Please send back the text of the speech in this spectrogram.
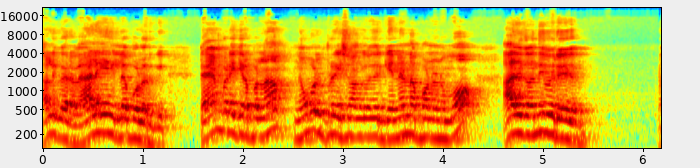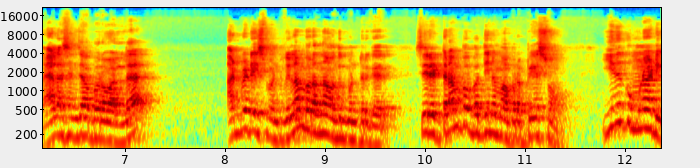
ஆளுக்கு வேறு வேலையே இல்லை போல இருக்குது டைம் கிடைக்கிறப்பெல்லாம் நோபல் ப்ரைஸ் வாங்குவதற்கு என்னென்ன பண்ணணுமோ அதுக்கு வந்து இவர் வேலை செஞ்சால் பரவாயில்ல. அட்வர்டைஸ்மெண்ட் விளம்பரம் தான் வந்து பண்ணிருக்காரு. சரி ட்ரம்ப்பை பற்றி நம்ம அப்புறம் பேசுவோம். இதுக்கு முன்னாடி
